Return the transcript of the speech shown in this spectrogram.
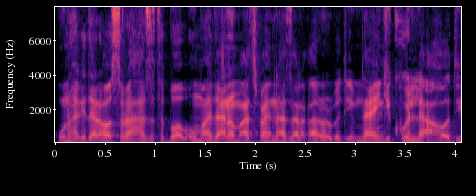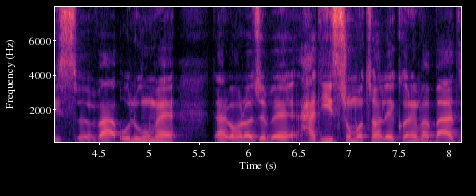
اونها که در آثار حضرت باب اومدن و مطمئن نظر قرار بدیم؟ نه اینکه کل احادیث و علوم در واقع راجع به حدیث رو مطالعه کنیم و بعد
